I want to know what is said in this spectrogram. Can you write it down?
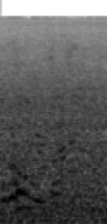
over.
